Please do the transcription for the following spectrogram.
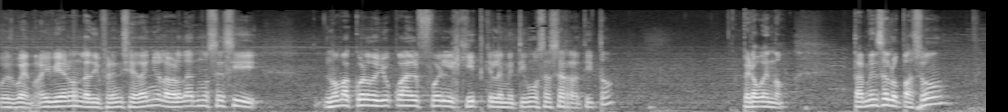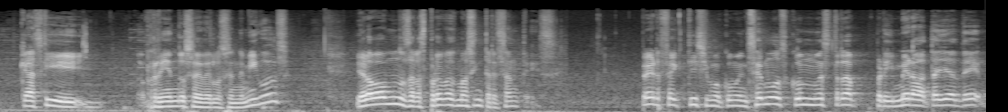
Pues bueno, ahí vieron la diferencia de daño. La verdad no sé si... No me acuerdo yo cuál fue el hit que le metimos hace ratito. Pero bueno, también se lo pasó. Casi riéndose de los enemigos. Y ahora vámonos a las pruebas más interesantes. Perfectísimo, comencemos con nuestra primera batalla de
